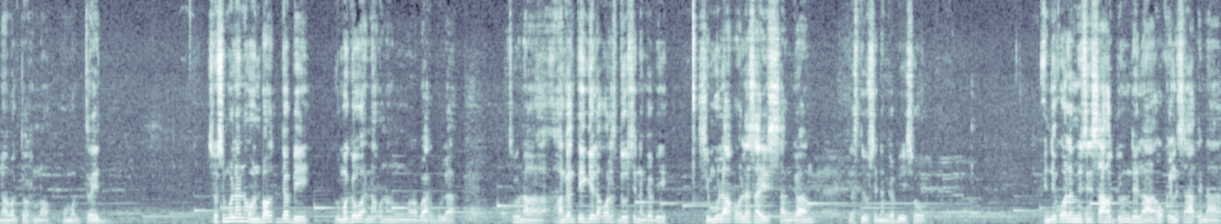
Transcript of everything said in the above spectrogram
na magtorno o mag-trade. So simula noon, bawat gabi, gumagawa na ako ng mga barbula. So na hanggang tigil ako alas 12 ng gabi. Simula ako alas 6 hanggang alas 12 ng gabi. So hindi ko alam yung sinasahod ko nun dahil ah, okay lang sa akin na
